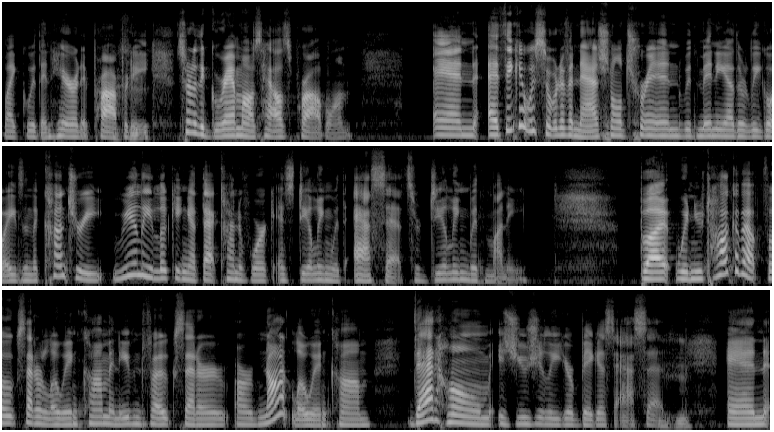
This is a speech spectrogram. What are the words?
like with inherited property, mm-hmm. sort of the grandma's house problem. And I think it was sort of a national trend with many other legal aids in the country, really looking at that kind of work as dealing with assets or dealing with money. But when you talk about folks that are low income and even folks that are, are not low income, that home is usually your biggest asset. Mm-hmm. And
